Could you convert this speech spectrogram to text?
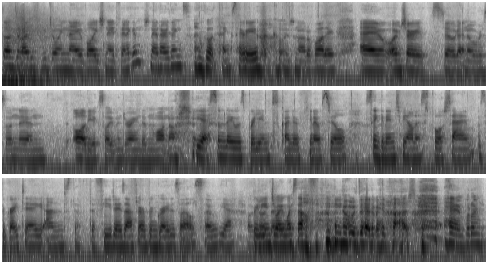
So I'm delighted to be joined now by Sinead Finnegan. Sinead, how are things? I'm good, thanks. How are you? good, not a bother. Um, I'm sure still getting over Sunday and all the excitement around it and whatnot. yeah, Sunday was brilliant, kind of, you know, still sinking in to be honest, but um, it was a great day and the, the, few days after have been great as well. So yeah, oh, really enjoying myself. no doubt about that. Um, but I'm,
